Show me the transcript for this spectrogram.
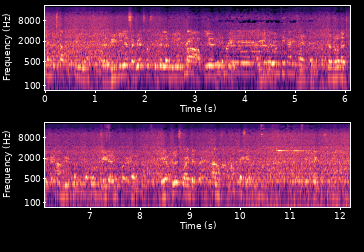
त्यांनी स्थापित केलेले आहेत तर बीड जिल्ह्यात सगळ्याच हॉस्पिटलला दिले तर आपले दोन ठिकाणी फक्त दोनच ठिकाणी. हां, बीड आणि. हे. प्लस पॉईंटच आहे. ठीक आहे. थँक्यू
